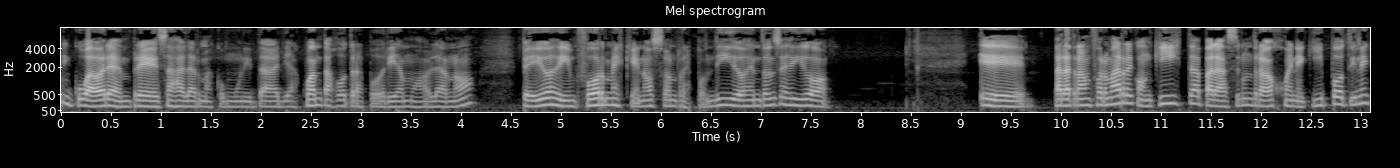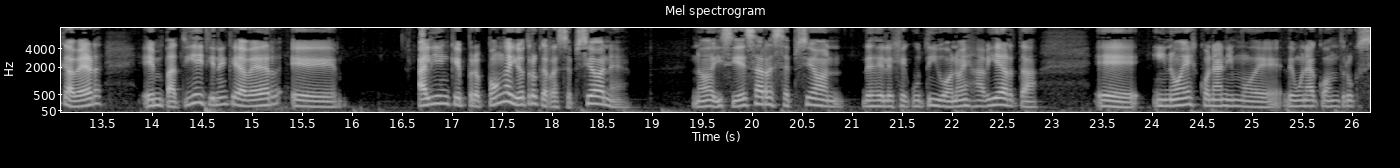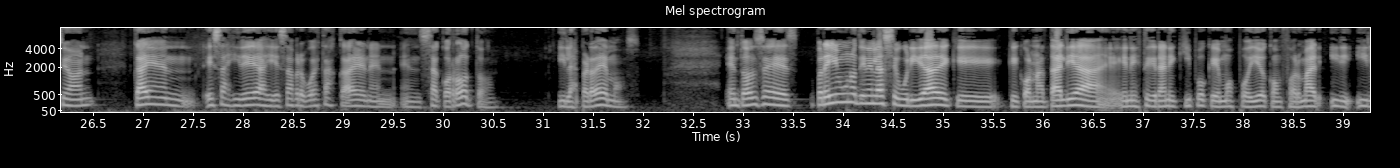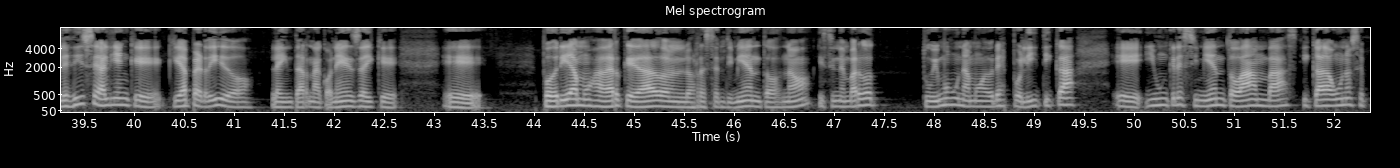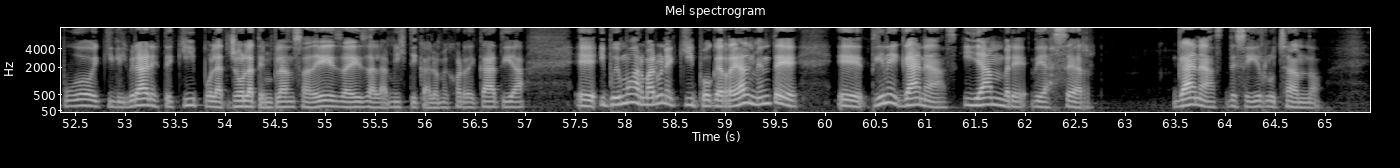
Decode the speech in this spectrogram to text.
Incubadora de empresas, alarmas comunitarias, cuántas otras podríamos hablar, ¿no? Pedidos de informes que no son respondidos. Entonces digo, eh, para transformar Reconquista, para hacer un trabajo en equipo, tiene que haber empatía y tiene que haber eh, alguien que proponga y otro que recepcione. ¿no? Y si esa recepción desde el Ejecutivo no es abierta eh, y no es con ánimo de, una construcción, caen esas ideas y esas propuestas caen en, saco roto y las perdemos. Entonces, por ahí uno tiene la seguridad de que, con Natalia, en este gran equipo que hemos podido conformar, y, les dice alguien que, ha perdido la interna con ella y que eh, podríamos haber quedado en los resentimientos, ¿no? Y sin embargo tuvimos una madurez política eh, y un crecimiento ambas y cada uno se pudo equilibrar este equipo, la, yo la templanza de ella, ella la mística, lo mejor de Katia, eh, y pudimos armar un equipo que realmente eh, tiene ganas y hambre de hacer, ganas de seguir luchando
